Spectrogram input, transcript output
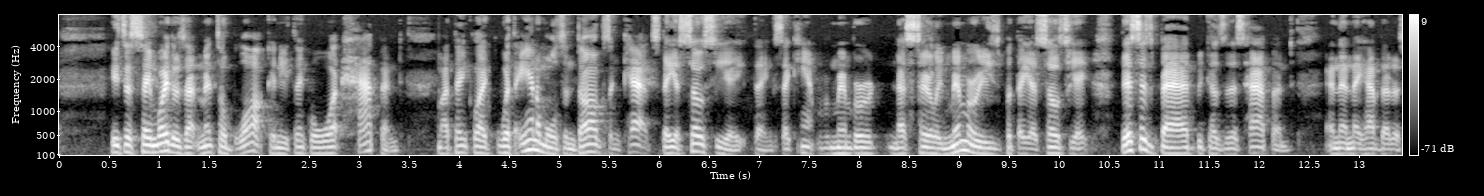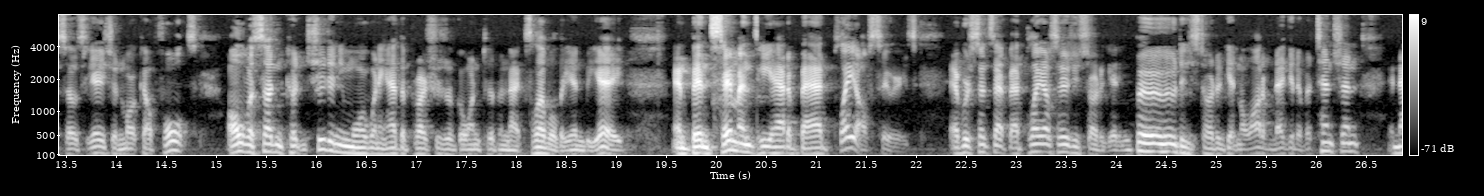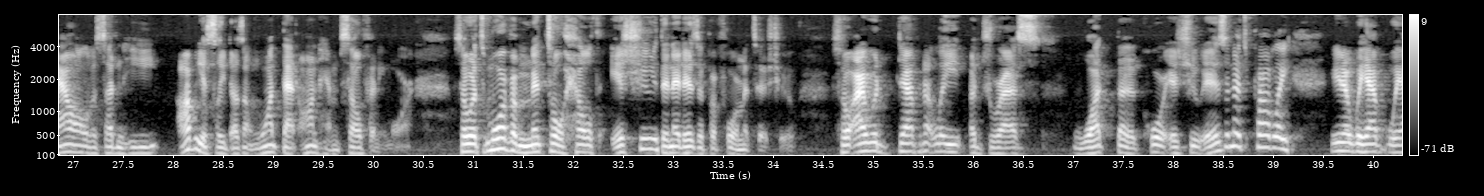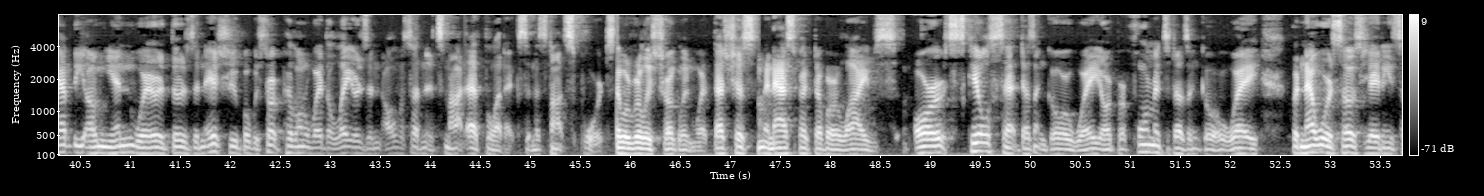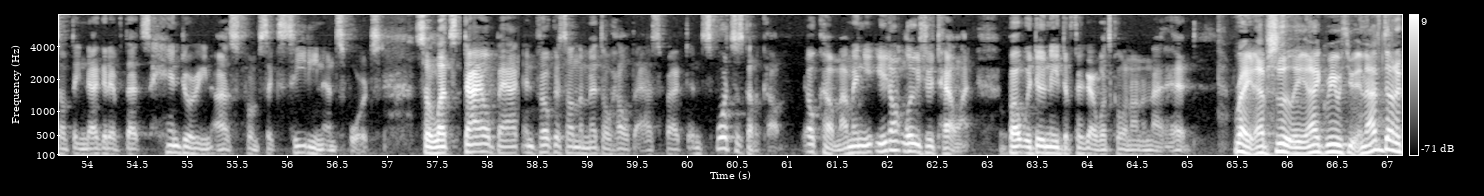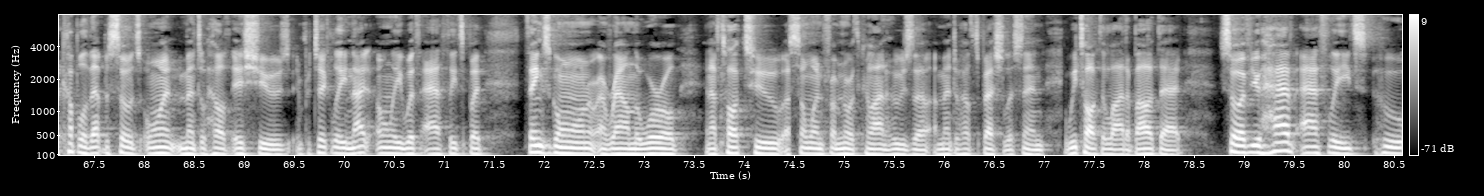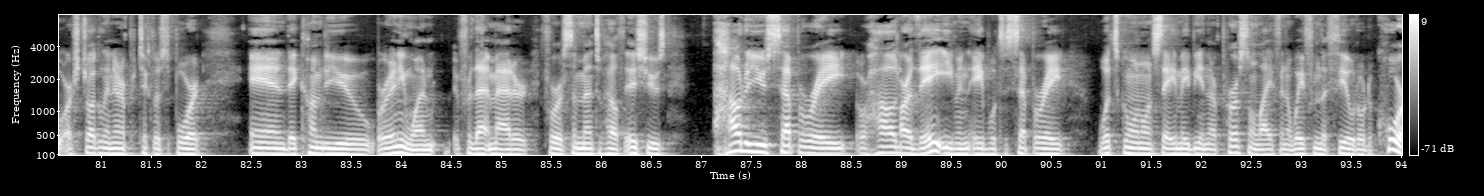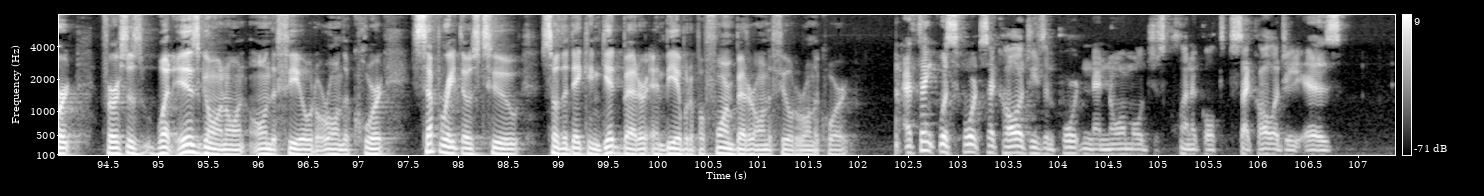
he's the same way. There's that mental block, and you think, well, what happened? I think, like with animals and dogs and cats, they associate things. They can't remember necessarily memories, but they associate this is bad because this happened. And then they have that association. Markelle Fultz all of a sudden couldn't shoot anymore when he had the pressures of going to the next level, the NBA. And Ben Simmons, he had a bad playoff series. Ever since that bad playoff series, he started getting booed. He started getting a lot of negative attention. And now all of a sudden, he obviously doesn't want that on himself anymore. So it's more of a mental health issue than it is a performance issue. So I would definitely address what the core issue is, and it's probably you know we have we have the onion where there's an issue but we start peeling away the layers and all of a sudden it's not athletics and it's not sports that we're really struggling with. That's just an aspect of our lives. Our skill set doesn't go away. Our performance doesn't go away. But now we're associating something negative that's hindering us from succeeding in sports. So let's dial back and focus on the mental health aspect. And sports is going to come. It'll come. I mean you, you don't lose your talent but we do need to figure out what's going on in that head Right, absolutely. I agree with you. And I've done a couple of episodes on mental health issues, and particularly not only with athletes, but things going on around the world. And I've talked to uh, someone from North Carolina who's a, a mental health specialist, and we talked a lot about that. So if you have athletes who are struggling in a particular sport and they come to you, or anyone for that matter, for some mental health issues, how do you separate, or how are they even able to separate what's going on, say, maybe in their personal life and away from the field or the court versus what is going on on the field or on the court. Separate those two so that they can get better and be able to perform better on the field or on the court. I think what sports psychology is important and normal, just clinical psychology, is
